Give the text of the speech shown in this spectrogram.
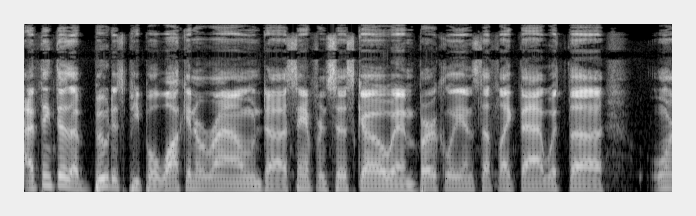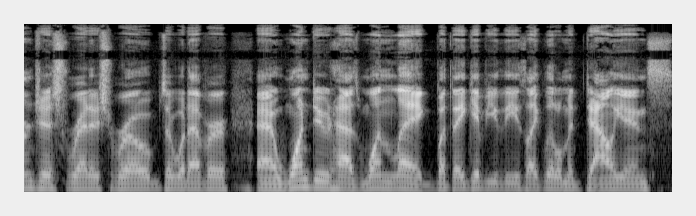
I think they're the Buddhist people walking around uh, San Francisco and Berkeley and stuff like that with the orangish reddish robes or whatever and one dude has one leg but they give you these like little medallions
